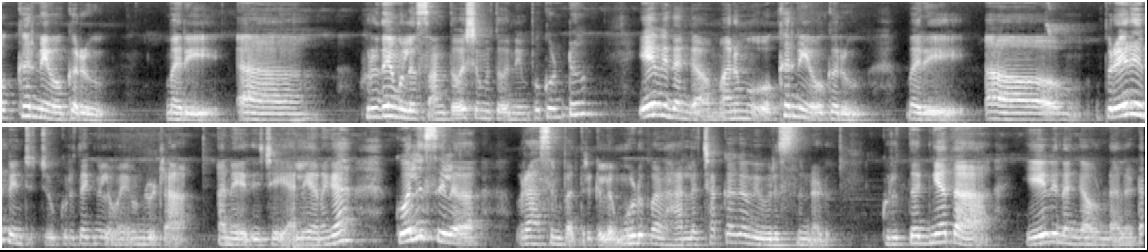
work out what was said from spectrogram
ఒక్కరిని ఒకరు మరి హృదయములో సంతోషముతో నింపుకుంటూ ఏ విధంగా మనము ఒకరిని ఒకరు మరి ప్రేరేపించచ్చు కృతజ్ఞులమై ఉండుట అనేది చేయాలి అనగా కొలసిల వ్రాసిన పత్రికలో మూడు పదహారులో చక్కగా వివరిస్తున్నాడు. కృతజ్ఞత ఏ విధంగా ఉండాలట?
